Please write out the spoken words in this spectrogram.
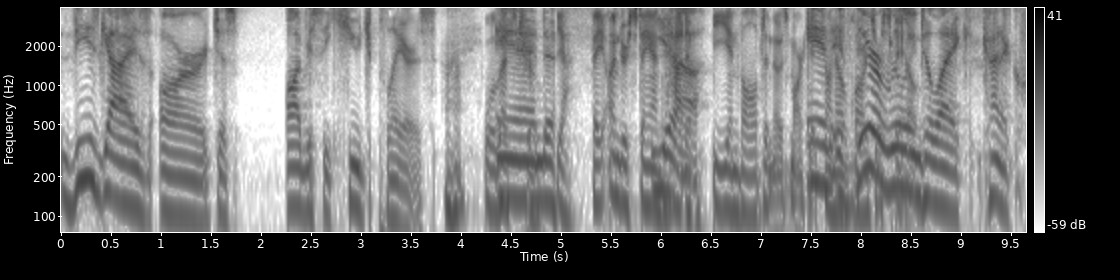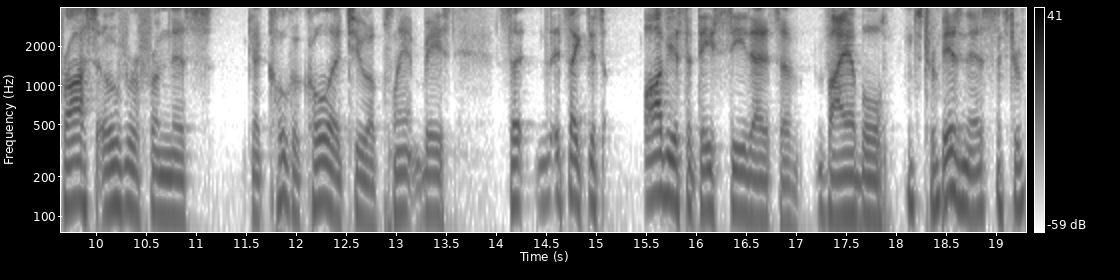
these guys are just obviously huge players. Uh-huh. Well, that's And- true. Yeah, they understand yeah. how to be involved in those markets And on a if they're scale. willing to like kind of cross over from this Coca Cola to a plant based, so it's like it's obvious that they see that it's a viable It's true. business. That's true.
